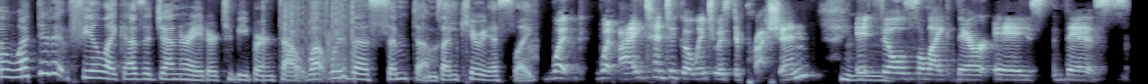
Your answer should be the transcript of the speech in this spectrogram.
So, what did it feel like as a generator to be burnt out? What were the symptoms? I'm curious. Like, what what I tend to go into is depression. Mm. It hmm. feels like there is this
